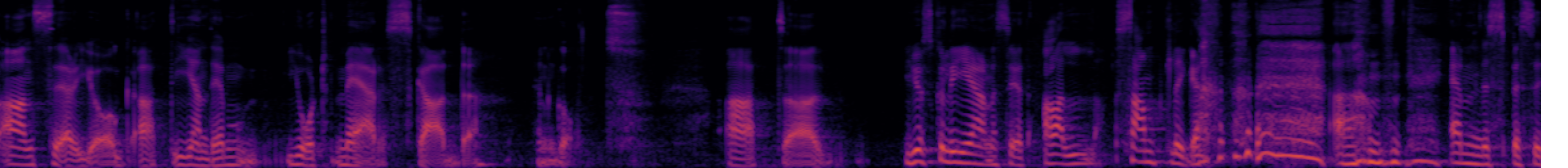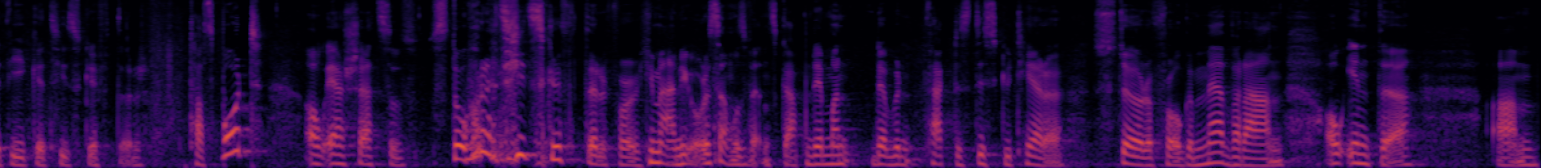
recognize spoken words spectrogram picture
anser jag att igen, det har gjort mer skada än gott. Att uh, jag skulle gärna se att alla, samtliga um, ämnesspecifika tidskrifter tas bort och ersätts av stora tidskrifter för humaniora och samhällsvetenskap där man, där man faktiskt diskuterar större frågor med varandra och inte um,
